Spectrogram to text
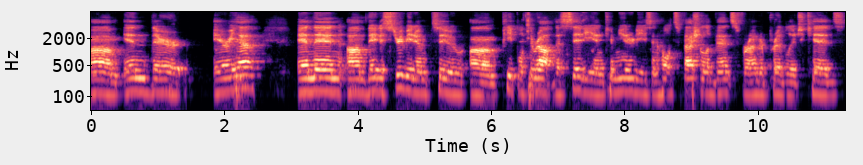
um, in their area, and then um, they distribute them to um, people throughout the city and communities, and hold special events for underprivileged kids.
